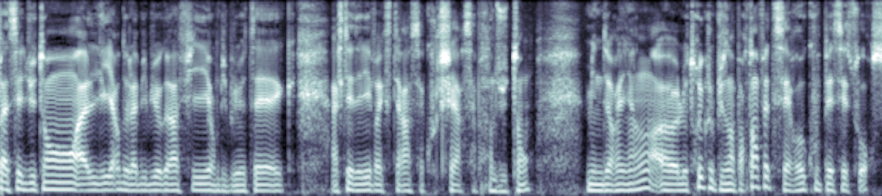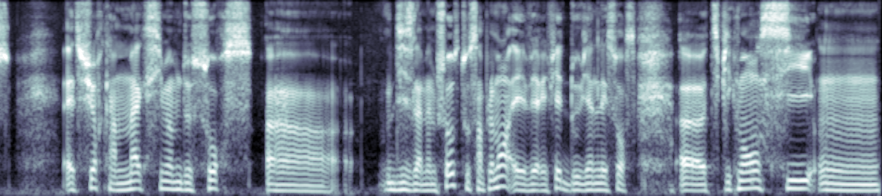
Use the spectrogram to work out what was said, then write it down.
passer du temps à lire de la bibliographie en bibliothèque, acheter des livres, etc. Ça coûte cher, ça prend du temps, mine de rien. Le truc le plus important, en fait, c'est recouper ses sources. Être sûr qu'un maximum de sources disent la même chose tout simplement et vérifier d'où viennent les sources. Euh, typiquement, si on,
